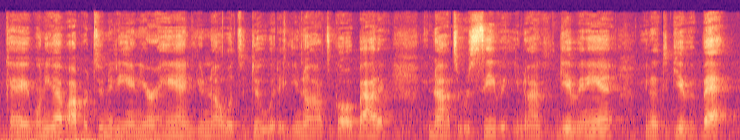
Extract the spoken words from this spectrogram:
Okay, when you have opportunity in your hand, you know what to do with it. You know how to go about it. You know how to receive it. You know how to give it in. You know how to give it back.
